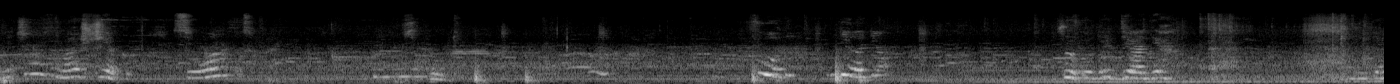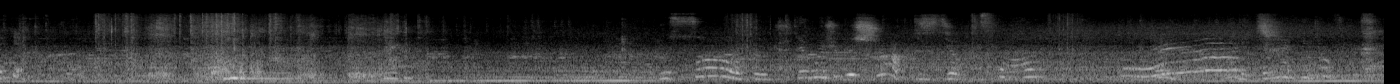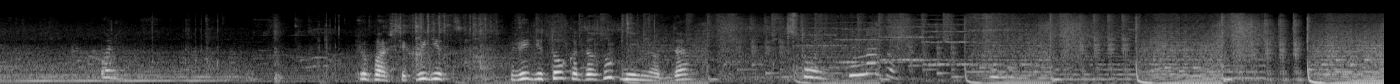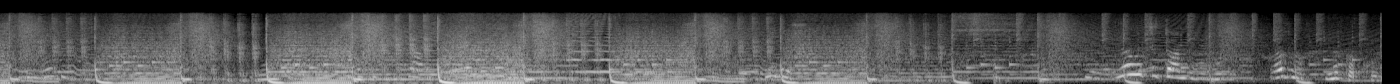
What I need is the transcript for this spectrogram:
Почему-то вечно называю Шеком. Сион Спут. Федор, дядя. Федор. Дядя. Барсик, видит, видит око, да зуб не имет, да? стой, не надо. Я лучше там его буду. Ладно? Ну какой?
